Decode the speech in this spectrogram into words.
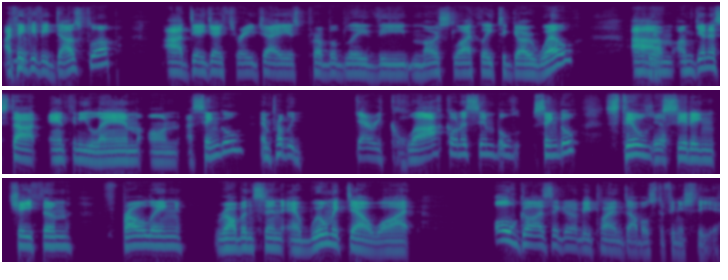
I think if he does flop, uh, DJ 3J is probably the most likely to go well. Um, I'm going to start Anthony Lamb on a single and probably Gary Clark on a symbol, single. Still Yeah. sitting Cheatham, Froling, Robinson, and Will McDowell White. All guys that are going to be playing doubles to finish the year.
